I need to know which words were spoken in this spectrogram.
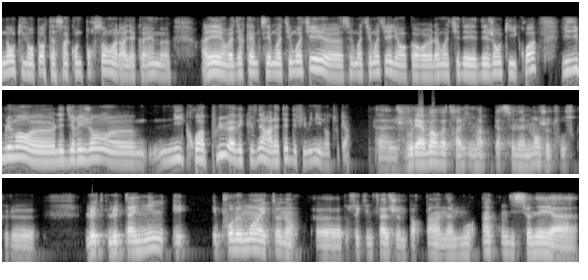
non qui l'emporte à 50%. Alors il y a quand même, euh, allez, on va dire quand même que c'est moitié-moitié, euh, c'est moitié-moitié. Il y a encore la moitié des, gens qui y croient. Visiblement, les dirigeants n'y croient plus avec Uvener à la tête des féminines, en tout cas. Je voulais avoir votre avis. Moi, personnellement, je trouve que le, le, timing est, est, pour le moins étonnant. Pour ceux qui me fassent, je ne porte pas un amour inconditionné à,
